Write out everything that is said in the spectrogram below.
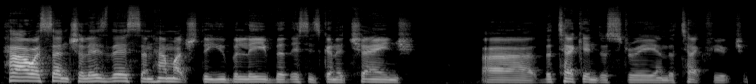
How essential is this, and how much do you believe that this is going to change uh, the tech industry and the tech future?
